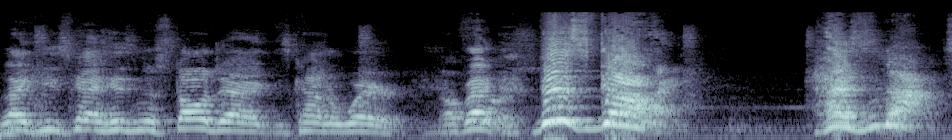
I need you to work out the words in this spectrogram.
like he's got his nostalgia act is kind of wearing. Of Right, course. this guy has not.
